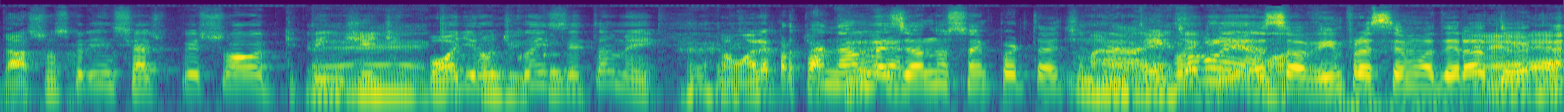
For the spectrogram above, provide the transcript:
Dá suas credenciais pro pessoal, é porque tem É, gente que pode não te conhecer também. Então olha pra tua Ah, não, câmera. mas eu não sou importante, Mas não. não tem problema. Eu só vim para ser moderador. É,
